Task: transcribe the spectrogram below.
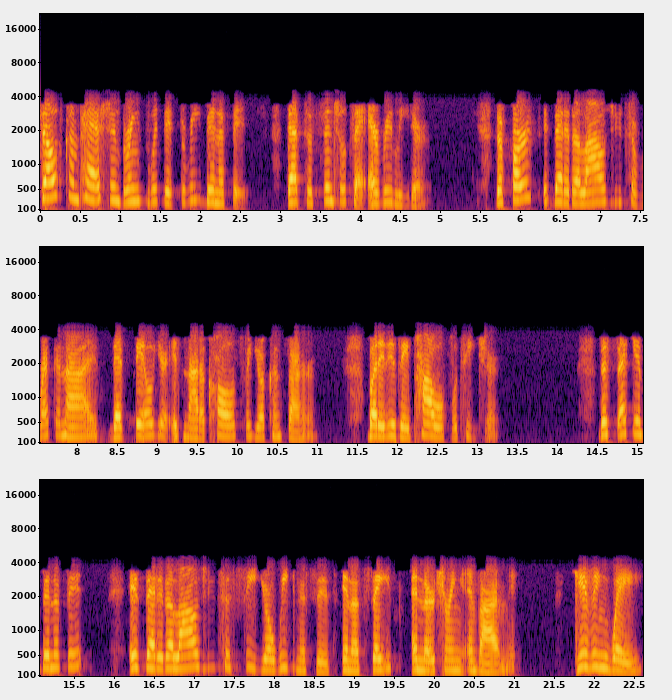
Self compassion brings with it three benefits that's essential to every leader. The first is that it allows you to recognize that failure is not a cause for your concern, but it is a powerful teacher. The second benefit is that it allows you to see your weaknesses in a safe and nurturing environment, giving way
